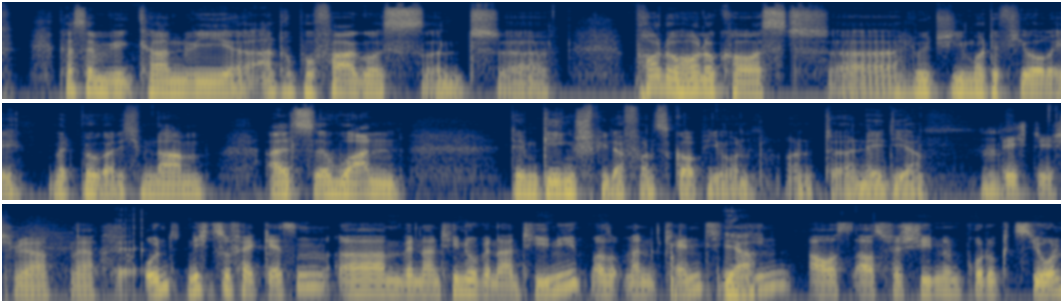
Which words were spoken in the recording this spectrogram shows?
Klassikern wie äh, Anthropophagus und äh, Porno Holocaust, äh, Luigi Montefiore mit bürgerlichem Namen, als One, dem Gegenspieler von Scorpion und äh, Nadia. Hm. Richtig, ja, ja. Und nicht zu vergessen, ähm, Venantino Venantini, also man kennt ja. ihn aus, aus verschiedenen Produktionen.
